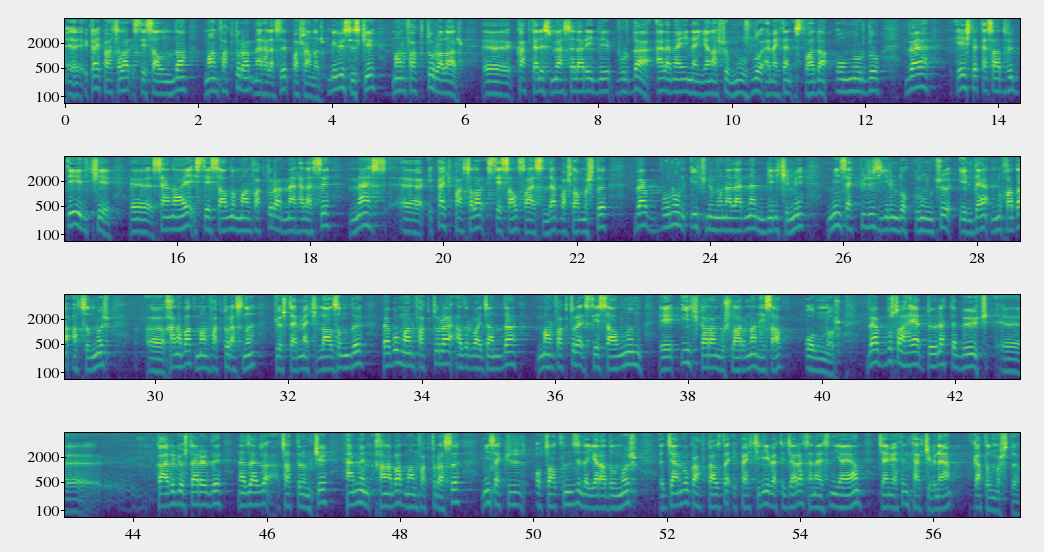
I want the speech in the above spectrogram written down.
e, ipək parçalar istehsalında manufaktura mərhələsi başlanır. Bilirsiniz ki, manufakturalar e, kapitalist müəssisələr idi. Burada əl əməyi ilə yanaşı muzlu əməkdən istifadə olunurdu və heç də təsadüfi deyil ki, e, sənaye istehsalının manufaktura mərhələsi məhz e, ipək parçalar istehsalı sahəsində başlanmışdı və bunun ilk nümunələrindən biri kimi 1829-cu ildə Nuxada açılmış e, Xanabat manufakturasını göstərmək lazımdır və bu manufaktura Azərbaycanda manufaktura istehsalının e, ilk qaranquşlarından hesab olunur və bu sahəyə dövlət də böyük e, qayğı göstərirdi. Nəzərinizə çatdırım ki, həmin Xanabad manufakturası 1836-cı ildə yaradılmış Cənubi Qafqazda ipəkçilik və ticarət sənayesini yayan cəmiyyətin tərkibinə qatılmışdı.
